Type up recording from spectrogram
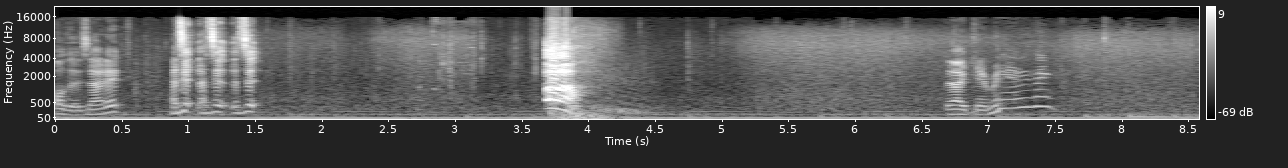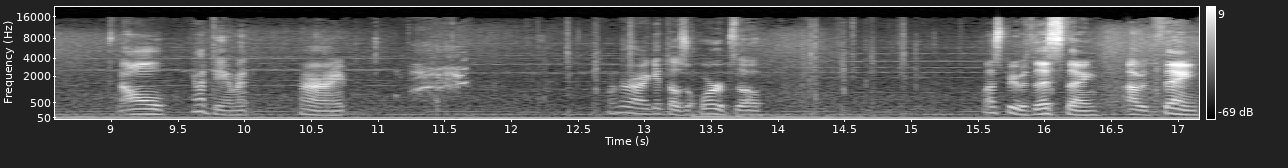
Oh, is that it? That's it, that's it, that's it. Ugh! Did that give me anything? No. God damn it. Alright. wonder how I get those orbs, though. Must be with this thing, I would think.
